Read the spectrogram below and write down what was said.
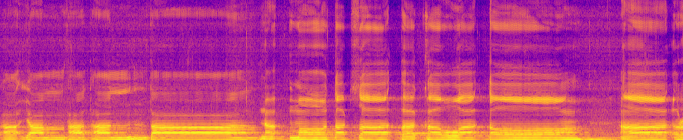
อายัมภะทันตานะโมตัสสะภะคะวะโต อะร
